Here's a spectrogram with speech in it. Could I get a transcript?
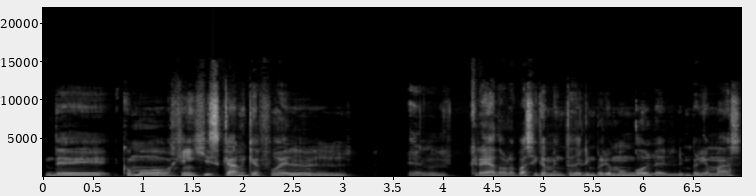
de cómo Genghis Khan, que fue el, el creador básicamente del imperio mongol, el imperio más,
